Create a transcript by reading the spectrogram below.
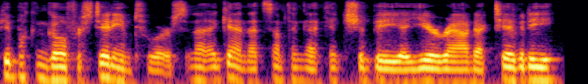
people can go for stadium tours. And again, that's something I think should be a year-round activity.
